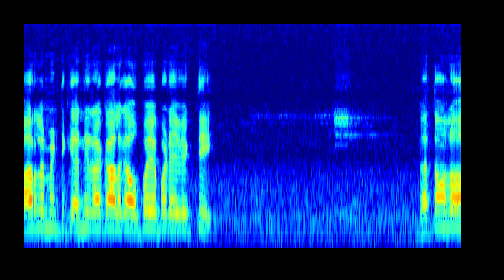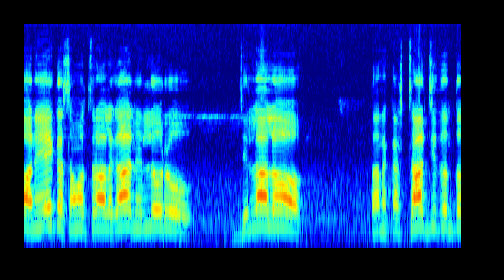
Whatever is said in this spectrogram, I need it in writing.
పార్లమెంట్కి అన్ని రకాలుగా ఉపయోగపడే వ్యక్తి గతంలో అనేక సంవత్సరాలుగా నెల్లూరు జిల్లాలో తన కష్టార్జితంతో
